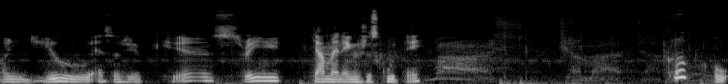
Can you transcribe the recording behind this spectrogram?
on you. As you kill three. Ja, mein Englisch ist gut, ne? Guck. Oh.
